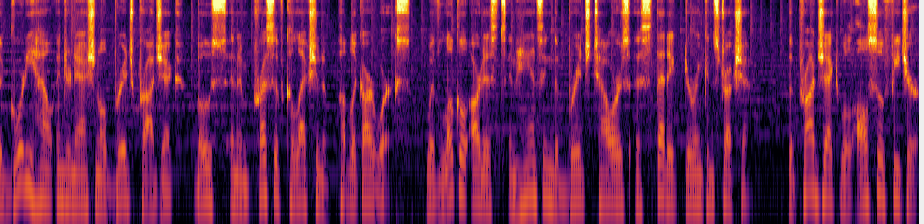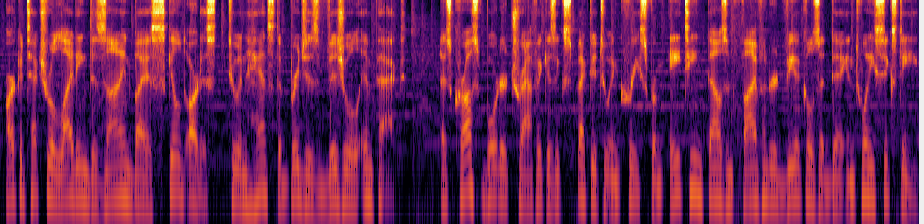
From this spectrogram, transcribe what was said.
The Gordie Howe International Bridge Project boasts an impressive collection of public artworks, with local artists enhancing the bridge tower's aesthetic during construction. The project will also feature architectural lighting designed by a skilled artist to enhance the bridge's visual impact. As cross-border traffic is expected to increase from 18,500 vehicles a day in 2016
